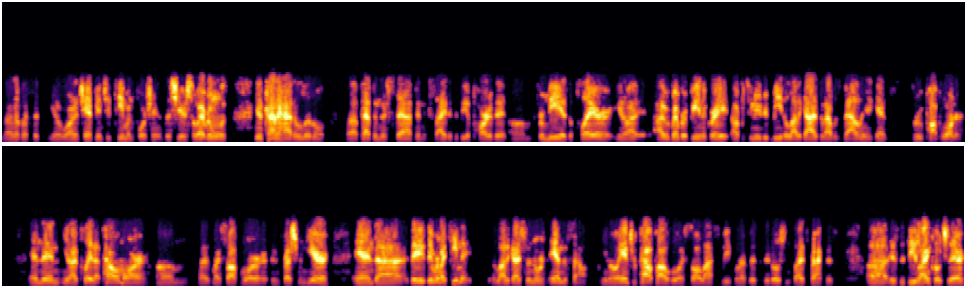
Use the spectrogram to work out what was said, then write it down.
none of us had, you know, were on a championship team, unfortunately, this year. So everyone was, you know, kind of had a little uh, pep in their step and excited to be a part of it. Um, for me as a player, you know, I, I remember it being a great opportunity to meet a lot of guys that I was battling against through Pop Warner. And then, you know, I played at Palomar um, as my sophomore and freshman year, and uh, they they were my teammates a lot of guys from the north and the south. You know, Andrew Powpow, who I saw last week when I visited Oceanside's practice, uh, is the D line coach there,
